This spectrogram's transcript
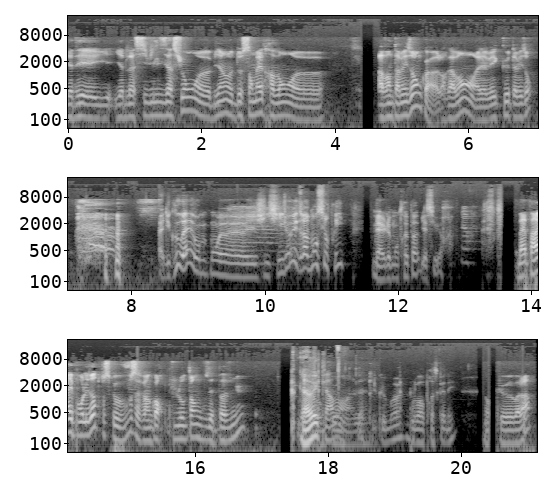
il y a des, il y a de la civilisation euh, bien 200 mètres avant, euh, avant ta maison, quoi. Alors qu'avant, elle avait que ta maison. Bah, du coup, ouais, on- on, euh, Shin- Shinjo est gravement surpris. Mais elle le montre pas, bien sûr. Bah pareil pour les autres, parce que vous, ça fait encore plus longtemps que vous n'êtes pas venus. Ah oui, Donc, clairement. euh, quelques mois, voire presque années. Donc euh, voilà.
